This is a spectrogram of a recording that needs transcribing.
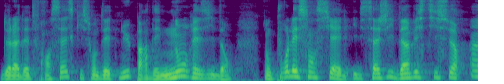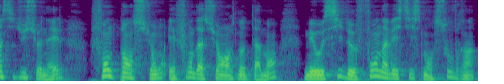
de la dette française qui sont détenus par des non-résidents. Donc pour l'essentiel, il s'agit d'investisseurs institutionnels, fonds de pension et fonds d'assurance notamment, mais aussi de fonds d'investissement souverains,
